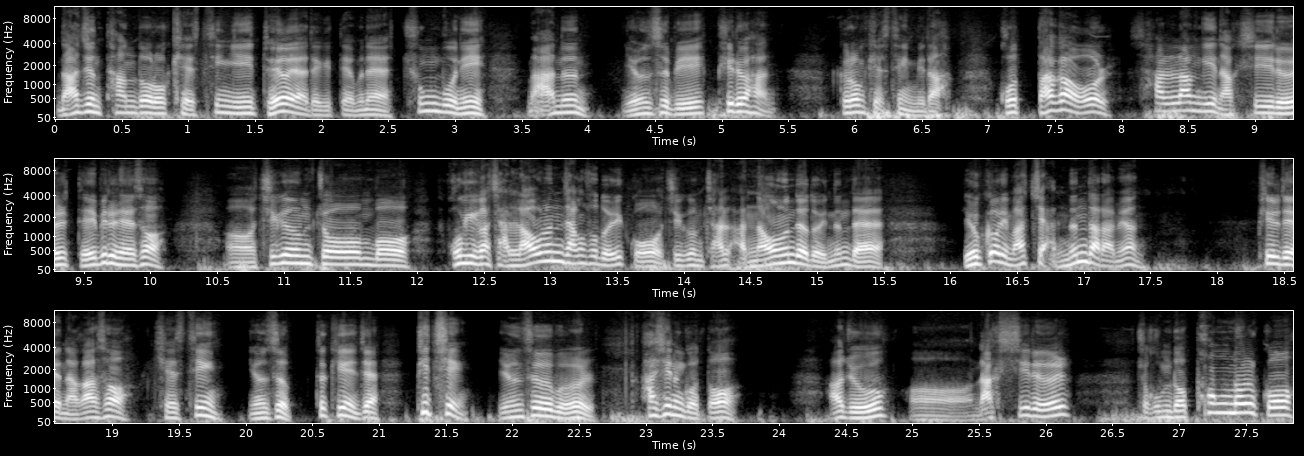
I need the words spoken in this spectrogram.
낮은 탄도로 캐스팅이 되어야 되기 때문에 충분히 많은 연습이 필요한 그런 캐스팅입니다. 곧 다가올 산란기 낚시를 대비를 해서 어, 지금 좀 뭐 고기가 잘 나오는 장소도 있고 지금 잘 안 나오는 데도 있는데 여건이 맞지 않는다라면 필드에 나가서 캐스팅 연습 특히 이제 피칭 연습을 하시는 것도 아주 어, 낚시를 조금 더 폭넓고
